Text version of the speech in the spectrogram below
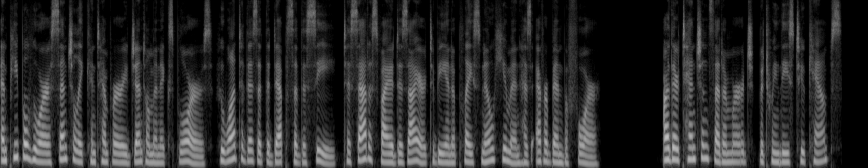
and people who are essentially contemporary gentlemen explorers who want to visit the depths of the sea to satisfy a desire to be in a place no human has ever been before. Are there tensions that emerge between these two camps?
